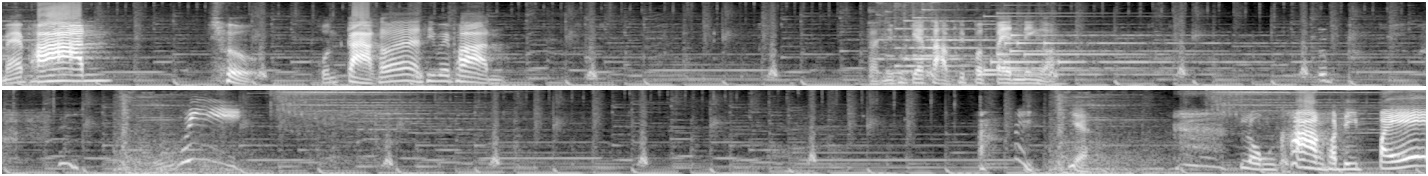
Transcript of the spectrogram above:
แม่ผ่านเชอคนกากแล้วนะที่ไม่ผ่าน แต่นี่เพิ่งแค่สามสิบเปอร์เซ็นต์เองเหรออึ๊บอุ้ยไอ้เหี้ยลงข้างพอดีเป๊ะ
